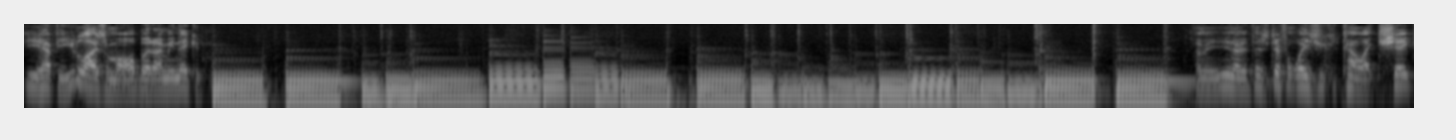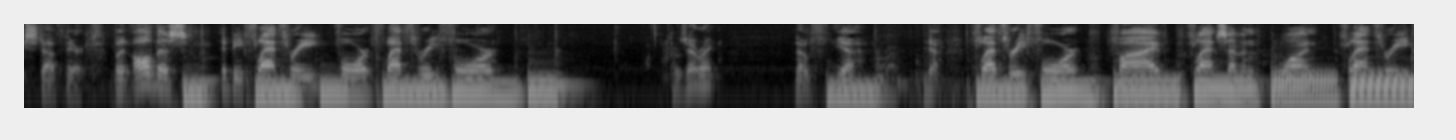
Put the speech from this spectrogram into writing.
You have to utilize them all, but I mean, they could. Know, there's different ways you could kind of like shape stuff there. But all this, it'd be flat three, four, flat three, four. Oh, Was that right? No, yeah, yeah. Flat three, four, five, flat seven, one, flat three,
